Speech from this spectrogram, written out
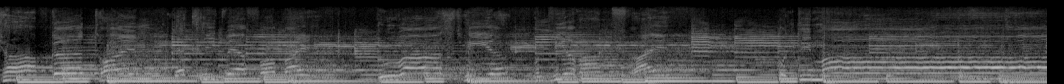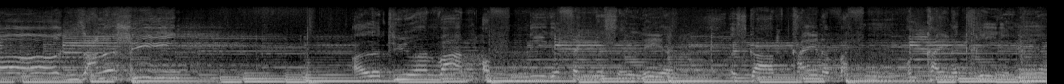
Ich hab geträumt, der Krieg wär vorbei. Du warst hier und wir waren frei. Und die Morgensonne schien. Alle Türen waren offen, die Gefängnisse leer. Es gab keine Waffen und keine Kriege mehr.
